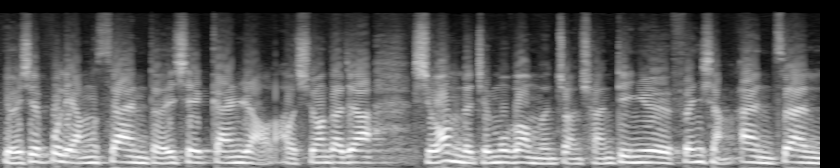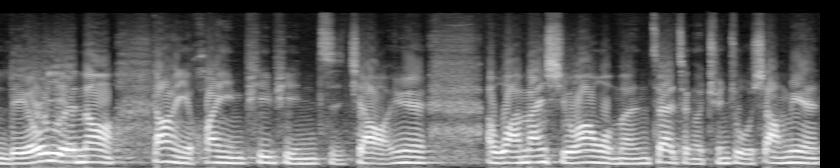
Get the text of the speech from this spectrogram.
有一些不良善的一些干扰了。我希望大家喜欢我们的节目，帮我们转传、订阅、分享、按赞、留言哦。当然也欢迎批评指教，因为我还蛮喜欢我们在整个群组上面。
